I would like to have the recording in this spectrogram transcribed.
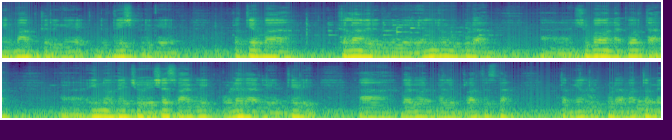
ನಿರ್ಮಾಪಕರಿಗೆ, ನಿರ್ದೇಶಕರಿಗೆ ಪ್ರತಿಯೊಬ್ಬ ಕೋರ್ತಾ ಇನ್ನೂ ಹೆಚ್ಚು ಯಶಸ್ಸಾಗಲಿ ಒಳ್ಳೆಯದಾಗಲಿ ಅಂಥೇಳಿ ಭಗವಂತನಲ್ಲಿ ಪ್ರಾರ್ಥಿಸ್ತಾ ತಮಗೆಲ್ಲರೂ ಕೂಡ ಮತ್ತೊಮ್ಮೆ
